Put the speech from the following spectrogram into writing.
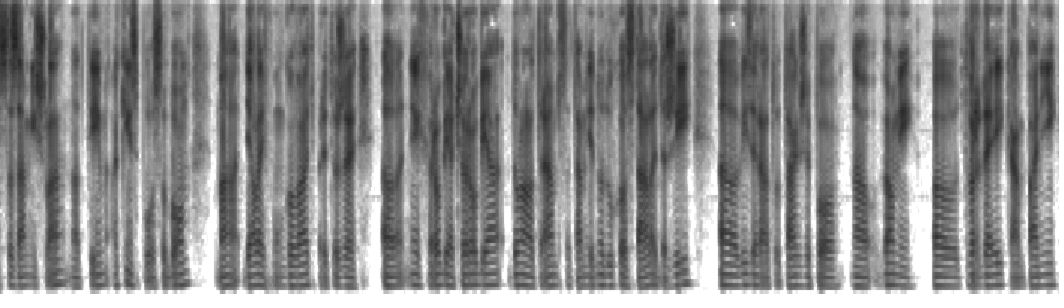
sa zamýšľa nad tým, akým spôsobom má ďalej fungovať, pretože nech robia, čo robia. Donald Trump sa tam jednoducho stále drží. Vyzerá to tak, že po veľmi tvrdej kampani,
